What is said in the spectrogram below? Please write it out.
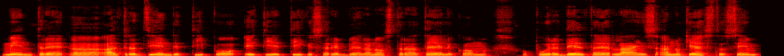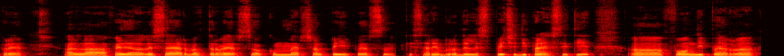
mentre uh, altre aziende tipo AT&T, che sarebbe la nostra Telecom, oppure Delta Airlines, hanno chiesto sempre alla Federal Reserve attraverso commercial papers, che sarebbero delle specie di prestiti, uh, fondi per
